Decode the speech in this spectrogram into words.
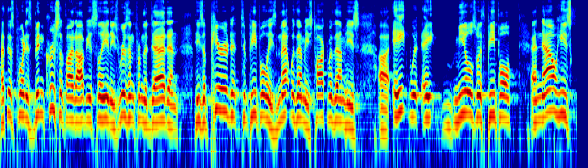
at this point, has been crucified, obviously, and he's risen from the dead, and he's appeared to people. He's met with them, he's talked with them, he's uh, ate, with, ate meals with people, and now he's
